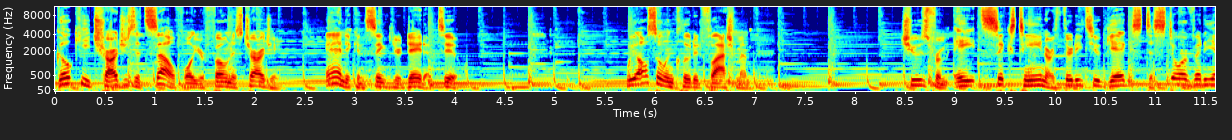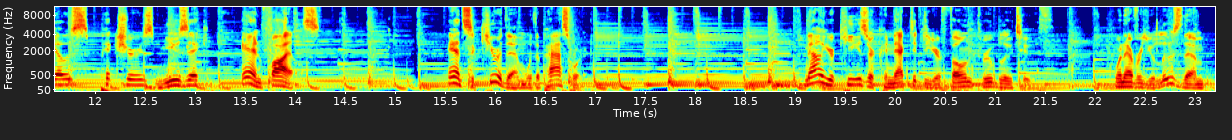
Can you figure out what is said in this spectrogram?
GoKey charges itself while your phone is charging, and it can sync your data too. We also included flash memory. Choose from 8, 16, or 32 gigs to store videos, pictures, music, and files. And secure them with a password. Now your keys are connected to your phone through Bluetooth. Whenever you lose them,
